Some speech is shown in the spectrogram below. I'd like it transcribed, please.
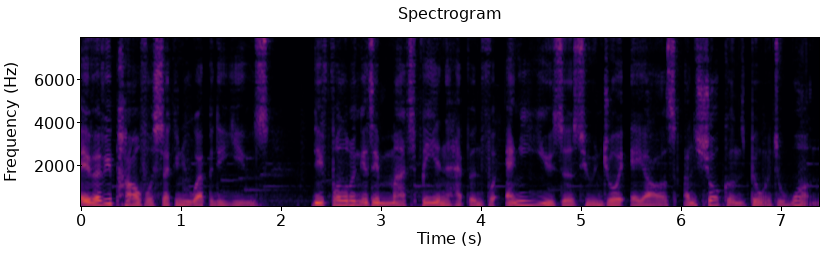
A very powerful secondary weapon to use, the following is a match made in heaven for any users who enjoy ARs and shotguns built into one.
